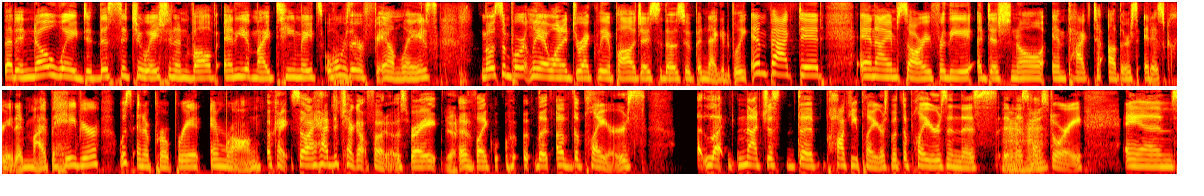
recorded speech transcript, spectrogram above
that in no way did this situation involve any of my teammates or their families. Most importantly, I want to directly apologize to those who have been negatively impacted, and I am sorry for the additional impact to others it has created. My behavior was inappropriate and wrong. Okay, so I had to check out photos, right? Yeah. Of like the- of the players. Like not just the hockey players, but the players in this in this whole story, and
